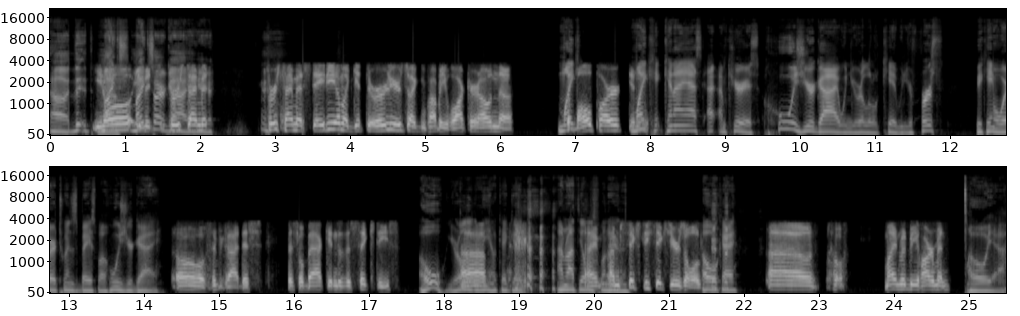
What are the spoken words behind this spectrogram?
Uh, th- You Mike's, know, Mike's our the first guy time here. First time at stadium, I get there earlier so I can probably walk around the, the ballpark. Mike, can I ask? I, I'm curious. Who was your guy when you were a little kid? When you first became aware of Twins baseball, who was your guy? Oh God, this let's go back into the '60s. Oh, you're older Uh, than me. Okay, good. I'm not the oldest I'm, one. I'm either. 66 years old. Oh, okay. Uh, oh, mine would be Harmon, Oh, yeah.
